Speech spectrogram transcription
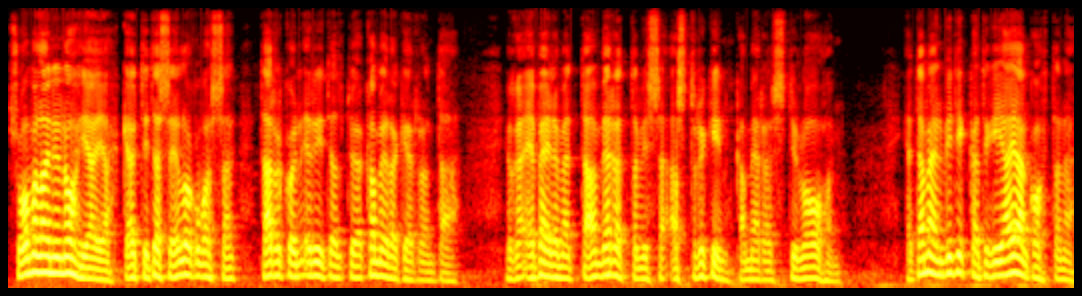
Suomalainen ohjaaja käytti tässä elokuvassa tarkoin eriteltyä kamerakerrontaa, joka epäilemättä on verrattavissa Astrykin kamerastylohon. Ja tämän vitikka teki ajankohtana,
